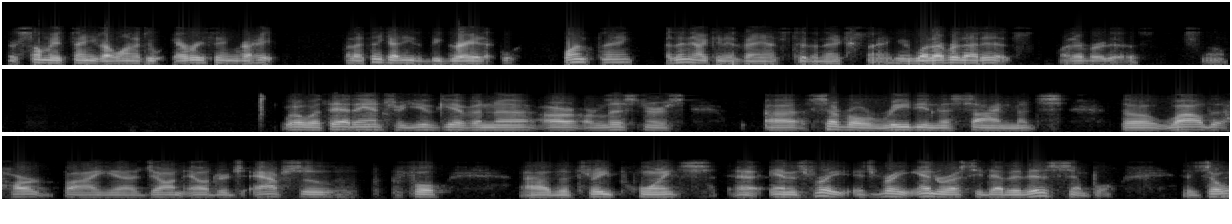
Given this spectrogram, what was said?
there's so many things I want to do everything right, but I think I need to be great at one thing, and then I can advance to the next thing, and whatever that is, whatever it is. So. Well, with that answer, you've given uh, our, our listeners uh, several reading assignments. The Wild at Heart by uh, John Eldredge, absolutely wonderful. Uh, the three points, uh, and it's very it's very interesting that it is simple. It's so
